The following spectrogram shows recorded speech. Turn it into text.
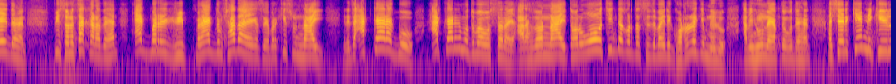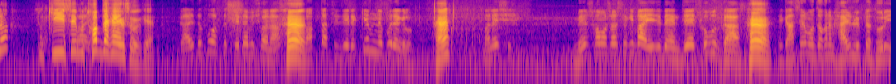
এই দেখেন, পিছনে চাকাটা দেখেন, একবারে গ্রিপ মানে একদম সাদা হয়ে গেছে মানে কিছু নাই। এটা যে আটকায় রাখব, আটকানোর মতো ব্যবস্থা নাই। আর যখন নাই, তখন ও চিন্তা করতেছে যে ভাই এটা ঘটনা কেমনি হলো আমি হুঁ নাই, আপনাকে দেখেন। আচ্ছা এটা কেমনি কি হলো কি সে থপ দেখা গেছো কে গাড়িতে পড়ছে সেটা বিষয় না। হ্যাঁ। ভাবতাছি যে এটা কেমনে পড়ে গেল। হ্যাঁ? মানে মেন সমস্যা হচ্ছে কি ভাই এই যে দেখেন যে সবুজ ঘাস হ্যাঁ। এই মধ্যে যখন আমি হাইড্রোলিকটা ধরি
